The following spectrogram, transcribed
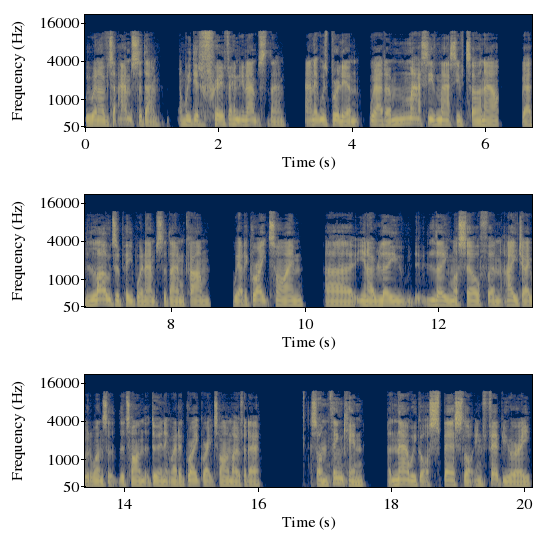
we went over to Amsterdam and we did a free event in Amsterdam and it was brilliant. We had a massive, massive turnout. We had loads of people in Amsterdam come. We had a great time. Uh, you know, Lee, Lee, myself, and AJ were the ones at the time that were doing it. We had a great, great time over there. So I'm thinking that now we've got a spare slot in February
